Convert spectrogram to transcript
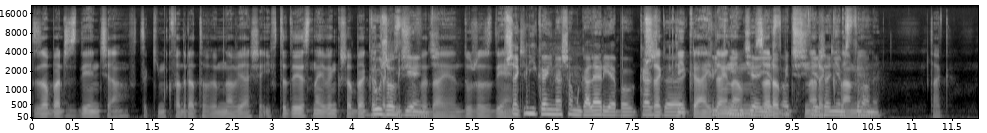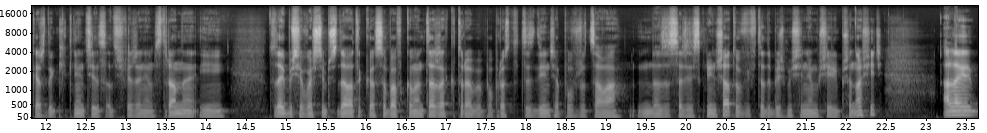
Zobacz zdjęcia w takim kwadratowym nawiasie. I wtedy jest największa beka, Dużo tak mi zdjęć. się wydaje. Dużo zdjęć. Przeklikaj naszą galerię, bo każde Przeklikaj, daj nam zarobić na reklamie. strony. Tak. Każde kliknięcie jest odświeżeniem strony i tutaj by się właśnie przydała taka osoba w komentarzach, która by po prostu te zdjęcia powrzucała na zasadzie screenshotów i wtedy byśmy się nie musieli przenosić. Ale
